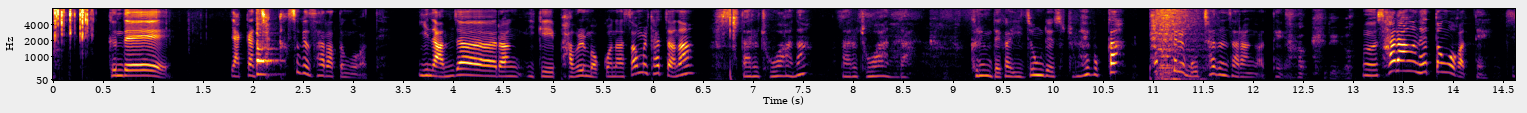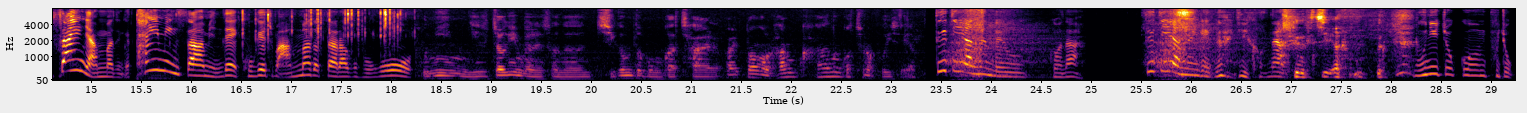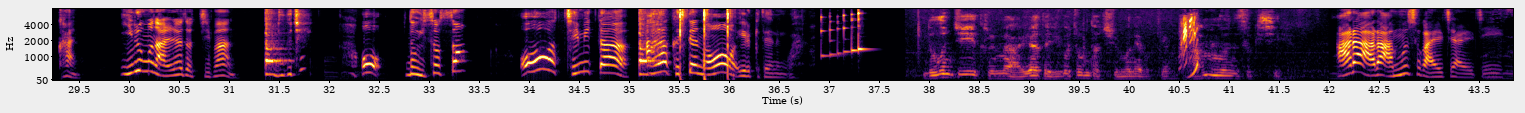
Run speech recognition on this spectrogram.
근데 약간 착각 속에서 살았던 것 같아. 이 남자랑 이게 밥을 먹거나 썸을 탔잖아. 나를 좋아하나? 나를 좋아한다. 그럼 내가 이 정도에서 좀 해볼까? 팩트를 못 찾은 사람 같아요. 아 그래요? 어, 사랑은 했던 것 같아. 사인이 안 맞은 거 타이밍 싸움인데 그게 좀 안 맞았다라고 보고 본인 일적인 면에서는 지금도 뭔가 잘 활동을 한- 하는 것처럼 보이세요? 뜨지 않는 배우거나 뜨지 않는 개그맨이거나 그지요? 운이 조금 부족한 이름은 알려졌지만 누구지? 어? 너 있었어? 어 재밌다 아 그때 너 이렇게 되는 거야 누군지 그러면 알려드리고 좀 더 질문해 볼게요. 안문숙 씨. 알아 알아 안문수가 알지 알지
